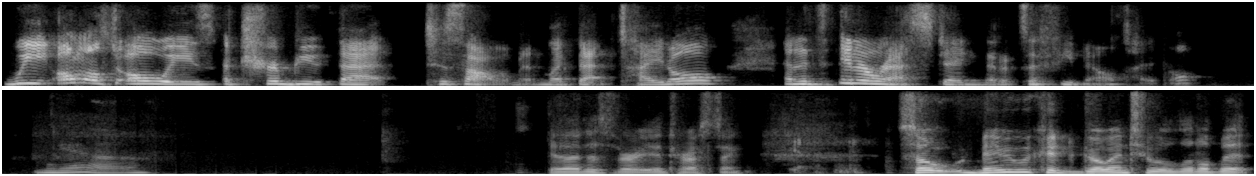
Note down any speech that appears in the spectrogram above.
we almost always attribute that to Solomon, like that title, and it's interesting that it's a female title. Yeah. Yeah, that is very interesting. Yeah. So maybe we could go into a little bit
